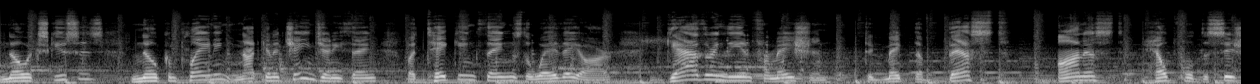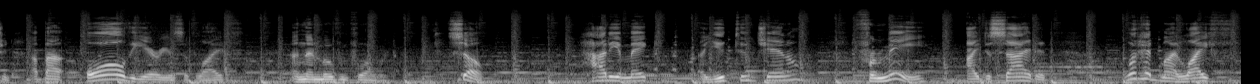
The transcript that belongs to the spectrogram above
No excuses, no complaining, not going to change anything, but taking things the way they are, gathering the information to make the best, honest, helpful decision about all the areas of life, and then moving forward. So, how do you make a YouTube channel? For me, I decided what had my life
